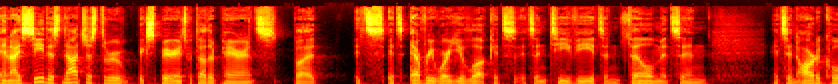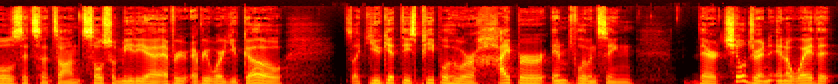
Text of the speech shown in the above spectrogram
And I see this not just through experience with other parents, but it's it's everywhere you look. It's it's in TV, it's in film, it's in it's in articles, it's it's on social media, every everywhere you go. It's like you get these people who are hyper influencing their children in a way that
